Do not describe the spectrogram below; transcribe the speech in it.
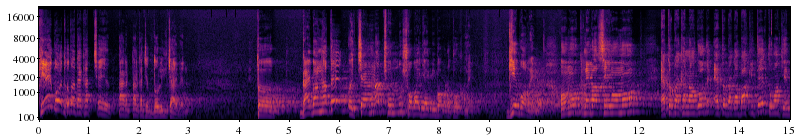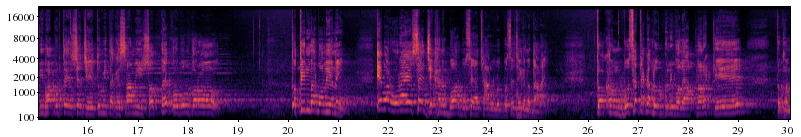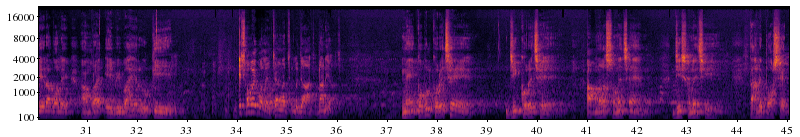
কে বৈধতা দেখাচ্ছে তার কাছে দলিল চাইবেন। তো গাইবান্ধাতে ওই চ্যাংড়া, ছুল্লু সবাই যায় বিবাহ পড়াতে ওখানে। গিয়ে বলে, অমুক নেবাসী অমুক, এত টাকা নগদ, এত টাকা বাকিতে তোমাকে বিবাহ করতে এসেছে, তুমি তাকে স্বামী সত্ত্বে কবুল করো। তো তিনবার বলিয়ে নেই। এবার ওরা এসে যেখানে বর বসে আছে, আরও লোক বসে সেখানে দাঁড়ায়। তখন বসে থাকা লোকগুলি বলে, আপনারা কে? তখন এরা বলে, আমরা এই বিবাহের উকিল। এ সবাই বলে, চ্যাংড়া ছিল যা আছে, দাঁড়িয়ে আছে। মেয়ে কবুল করেছে। জি করেছে, আপনারা শুনেছেন? জি শুনেছি। তাহলে বসেন।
